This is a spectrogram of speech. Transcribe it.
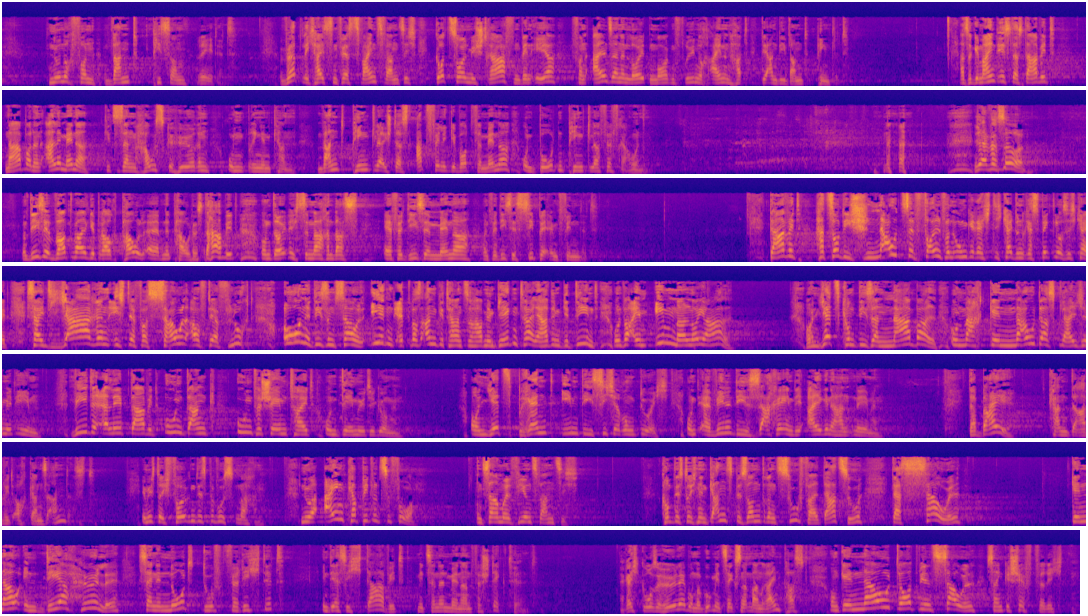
nur noch von Wandpissern redet. Wörtlich heißt in Vers 22, Gott soll mich strafen, wenn er von all seinen Leuten morgen früh noch einen hat, der an die Wand pinkelt. Also gemeint ist, dass David Nabal und alle Männer, die zu seinem Haus gehören, umbringen kann. Wandpinkler ist das abfällige Wort für Männer und Bodenpinkler für Frauen. ist einfach so. Und diese Wortwahl gebraucht Paul, äh, nicht Paulus, David, um deutlich zu machen, was er für diese Männer und für diese Sippe empfindet. David hat so die Schnauze voll von Ungerechtigkeit und Respektlosigkeit. Seit Jahren ist er vor Saul auf der Flucht, ohne diesem Saul irgendetwas angetan zu haben. Im Gegenteil, er hat ihm gedient und war ihm immer loyal. Und jetzt kommt dieser Nabal und macht genau das Gleiche mit ihm. Wieder erlebt David Undank, Unverschämtheit und Demütigungen. Und jetzt brennt ihm die Sicherung durch und er will die Sache in die eigene Hand nehmen. Dabei kann David auch ganz anders. Ihr müsst euch Folgendes bewusst machen. Nur ein Kapitel zuvor, in Samuel 24, kommt es durch einen ganz besonderen Zufall dazu, dass Saul genau in der Höhle seine Notdurft verrichtet, in der sich David mit seinen Männern versteckt hält. Eine recht große Höhle, wo man gut mit 600 Mann reinpasst. Und genau dort will Saul sein Geschäft verrichten.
